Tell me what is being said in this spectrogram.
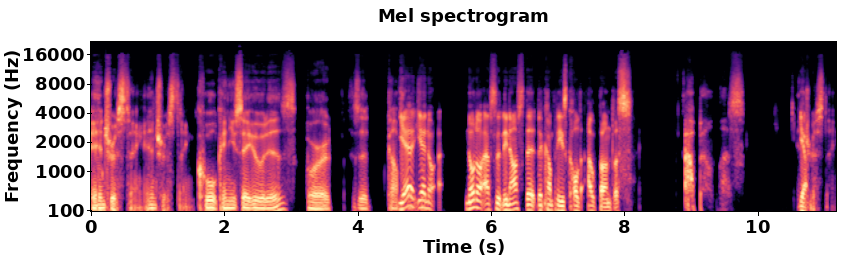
interesting interesting cool can you say who it is or is it yeah yeah no no no absolutely not. The, the company is called outboundless. Outboundless. Interesting.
